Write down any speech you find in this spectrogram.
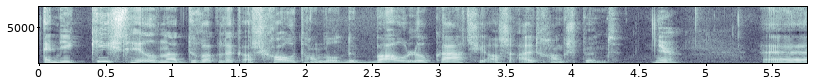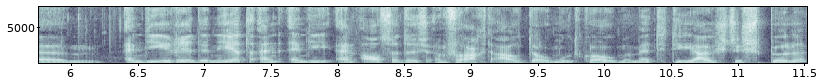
En die kiest heel nadrukkelijk als groothandel de bouwlocatie als uitgangspunt. Ja. Um, en die redeneert. En, en, die, en als er dus een vrachtauto moet komen met de juiste spullen.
